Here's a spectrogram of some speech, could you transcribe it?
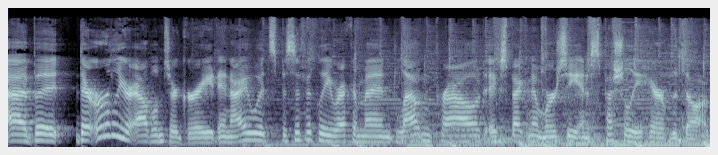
Uh, but their earlier albums are great, and I would specifically recommend Loud and Proud, Expect No Mercy, and especially Hair of the Dog.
